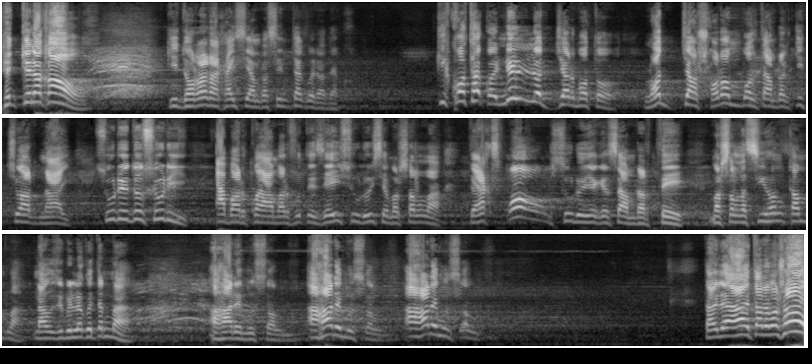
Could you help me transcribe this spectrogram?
ঠিক কিনা কও? কি ধরা রাখাইছি আমরা, চিন্তা করে দেখো। কি কথা কয়? নির্লজ্জার মতো। লজ্জা সরম বলতে আমরা কিচ্ছু আর নাই। চুরি তো চুরি। আবার কয়, আমার ফুতে যেই সুর হইছে মার্শাল্লাহ তো এক্সপোর্ট সুর হয়ে গেছে আমরার তে। মার্শাল্লাহ সিহন কামলা। নাউজিবিল্লা কইতেন না? আহারে মুসলমান আহারে মুসলমান আহারে মুসলমান। তাইলে আয়, তারে বসাও।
